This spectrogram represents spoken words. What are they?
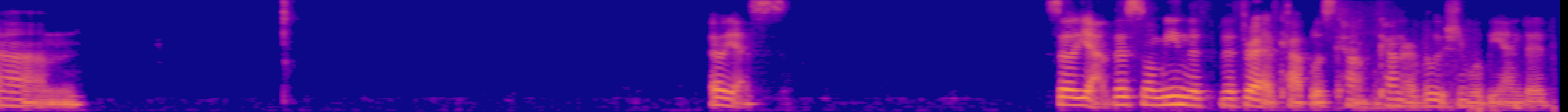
um, oh, yes. So yeah, this will mean that the threat of capitalist counter-revolution will be ended.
